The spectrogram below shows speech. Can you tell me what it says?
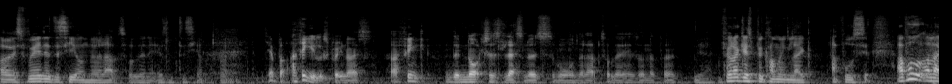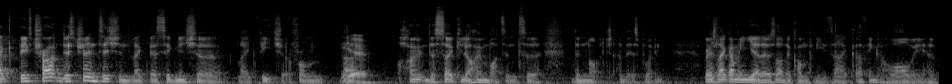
Oh, it's weirder to see it on the laptop than it is to see it on the phone. Yeah, but I think it looks pretty nice. I think the notch is less noticeable on the laptop than it is on the phone. Yeah, I feel like it's becoming like Apple's. Apple are like they've tried this transitioned like their signature like feature from that Yeah. home the circular home button to the notch at this point. Whereas like I mean yeah, there's other companies like I think Huawei have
